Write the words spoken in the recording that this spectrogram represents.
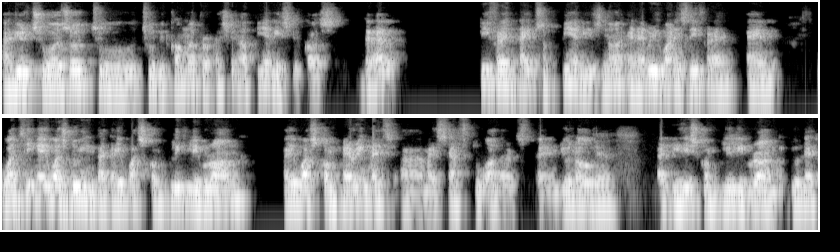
a virtuoso to, to become a professional pianist because there are different types of pianists, no? And everyone is different. And one thing I was doing that I was completely wrong, I was comparing my, uh, myself to others. And you know yes that this is completely wrong. You, ne-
